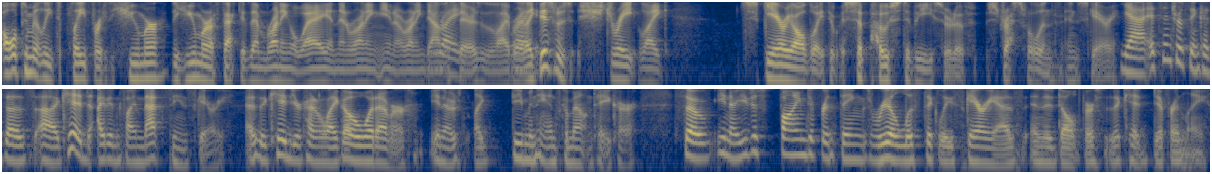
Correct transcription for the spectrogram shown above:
ultimately it's played for humor, the humor effect of them running away and then running, you know, running down the stairs of the library. Like this was straight like scary all the way through. It was supposed to be sort of stressful and, and scary. Yeah, it's interesting because as a kid, I didn't find that scene scary. As a kid, you're kind of like, oh, whatever, you know, like demon hands come out and take her. So, you know, you just find different things realistically scary as an adult versus a kid differently.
